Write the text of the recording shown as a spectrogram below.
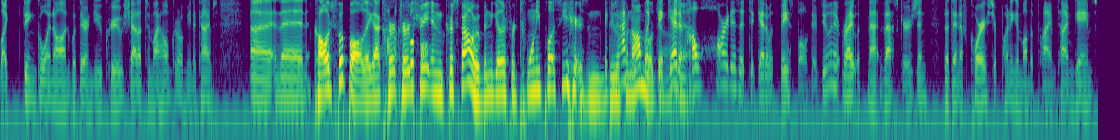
like thing going on with their new crew. Shout out to my homegirl Mina Kimes. Uh, and then College football. They got Kirk Herbstreit and Chris Fowler, who've been together for 20 plus years and do a phenomenal like they job. get it. yeah. How hard is it to get it with baseball? They're doing it right with Matt Vasgersian, but then of course you're putting him on the primetime games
